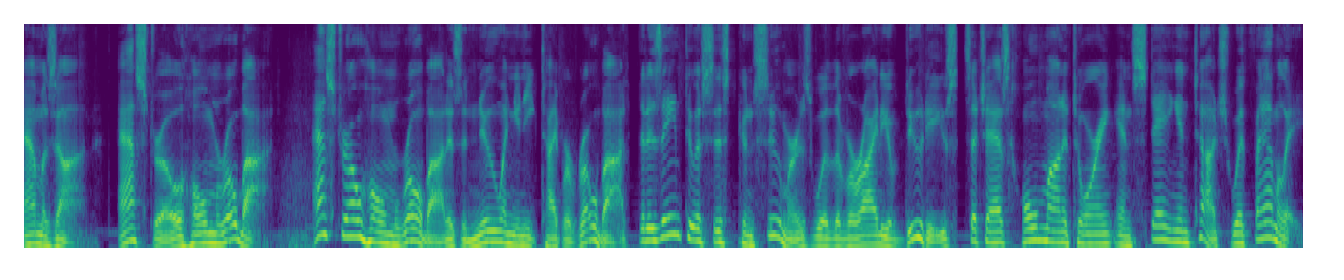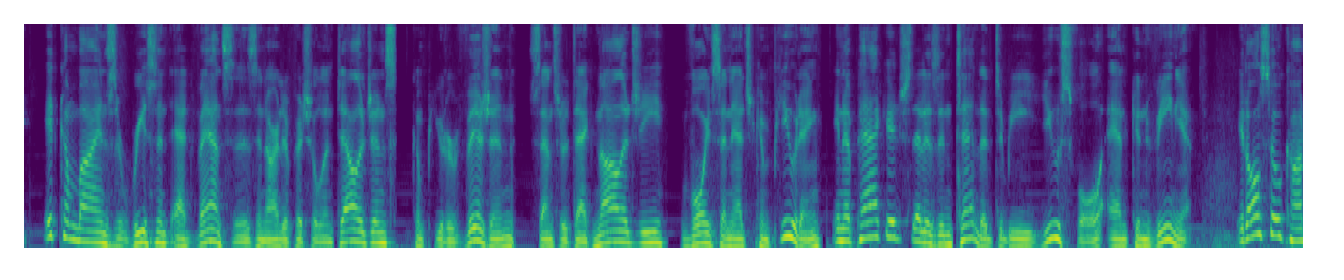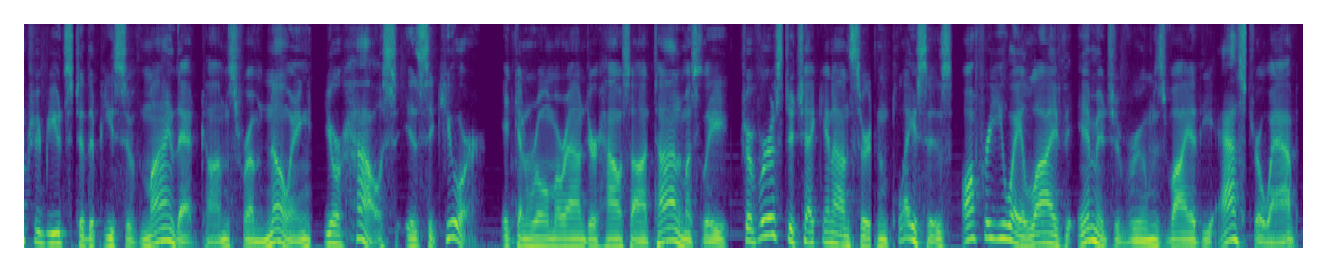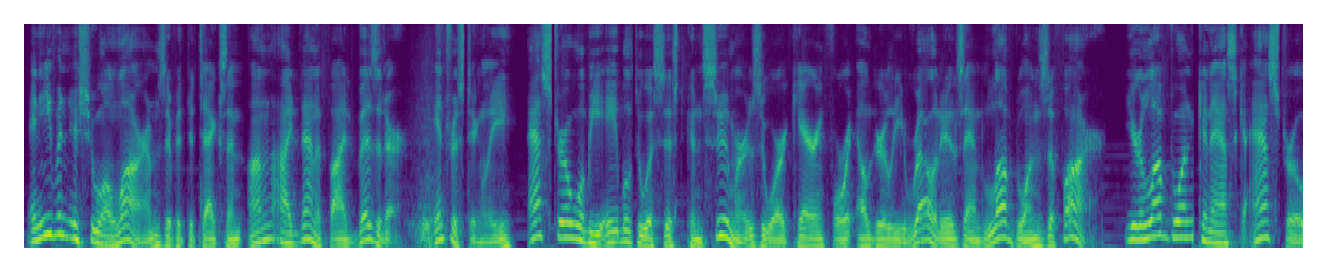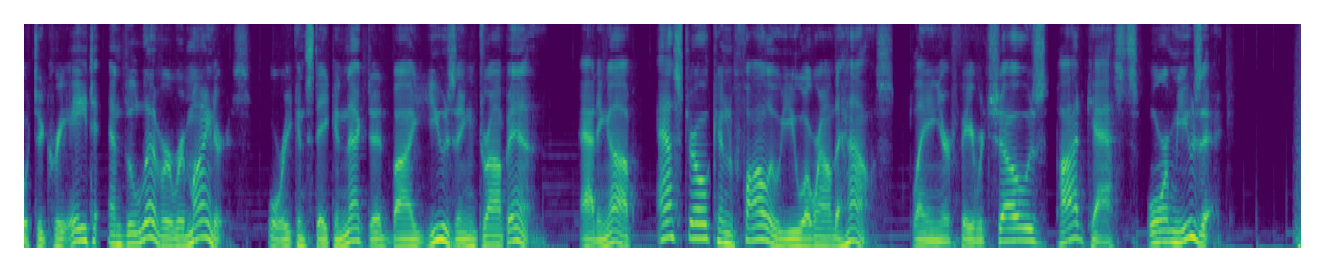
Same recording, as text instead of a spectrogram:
Amazon Astro Home Robot Astro Home Robot is a new and unique type of robot that is aimed to assist consumers with a variety of duties such as home monitoring and staying in touch with family. It combines recent advances in artificial intelligence, computer vision, sensor technology, voice and edge computing in a package that is intended to be useful and convenient. It also contributes to the peace of mind that comes from knowing your house is secure. It can roam around your house autonomously, traverse to check in on certain places, offer you a live image of rooms via the Astro app, and even issue alarms if it detects an unidentified visitor. Interestingly, Astro will be able to assist consumers who are caring for elderly relatives and loved ones afar. Your loved one can ask Astro to create and deliver reminders, or you can stay connected by using Drop-In. Adding up, Astro can follow you around the house, playing your favorite shows, podcasts, or music.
